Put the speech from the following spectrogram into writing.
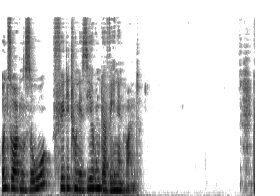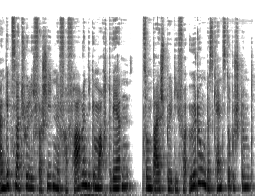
und sorgen so für die Tonisierung der Venenwand. Dann gibt's natürlich verschiedene Verfahren, die gemacht werden, zum Beispiel die Verödung, das kennst du bestimmt.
